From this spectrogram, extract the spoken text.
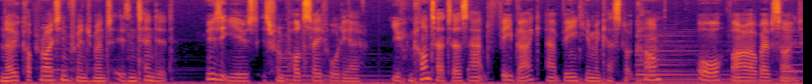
No copyright infringement is intended. Music used is from Podsafe Audio. You can contact us at feedback at beinghumancast.com or via our website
